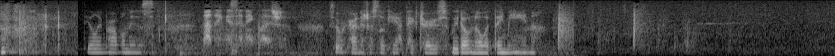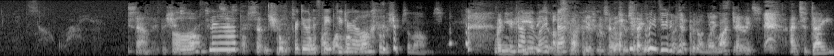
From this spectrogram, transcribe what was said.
the only problem is nothing is in english so we're kind of just looking at pictures we don't know what they mean It's so quiet Sounded. The ship's Oh, alarms snap. consist of seven short. We're doing a safety drill. from the ship's alarms. When you hear these life alarms, please return to your statement. We do it again. Put on your Like life jackets. And today,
